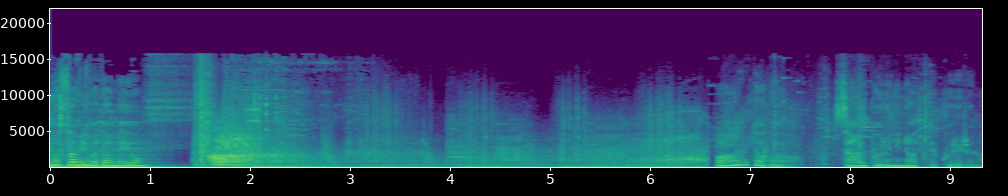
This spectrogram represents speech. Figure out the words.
よそ見はダメよあんたがサンプルになってくれるの？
